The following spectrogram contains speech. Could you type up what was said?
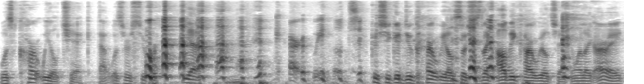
was Cartwheel Chick. That was her super. yeah, Cartwheel chick. because she could do cartwheels. So she's like, "I'll be Cartwheel Chick," and we're like, "All right,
